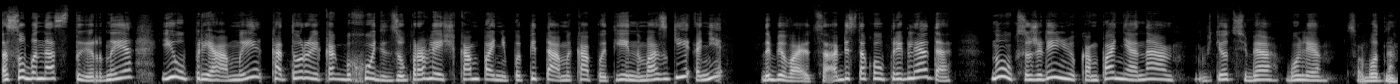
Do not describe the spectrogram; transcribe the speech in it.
особо настырные и упрямые, которые как бы ходят за управляющей компанией по пятам и капают ей на мозги, они добиваются. А без такого пригляда ну, к сожалению, компания, она ведет себя более свободно.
